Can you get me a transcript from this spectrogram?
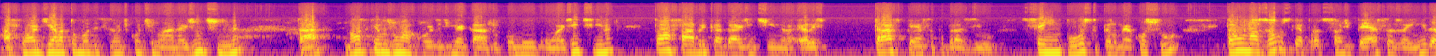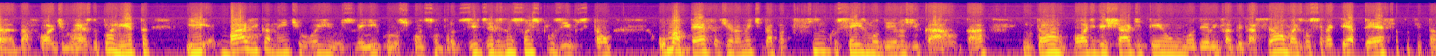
a Ford ela tomou a decisão de continuar na Argentina, tá? Nós temos um acordo de mercado comum com a Argentina, então a fábrica da Argentina ela traz peça para o Brasil sem imposto pelo Mercosul. Então nós vamos ter a produção de peças ainda da Ford no resto do planeta e basicamente hoje os veículos quando são produzidos eles não são exclusivos. Então uma peça geralmente dá para cinco, seis modelos de carro, tá? Então pode deixar de ter um modelo em fabricação, mas você vai ter a peça porque está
